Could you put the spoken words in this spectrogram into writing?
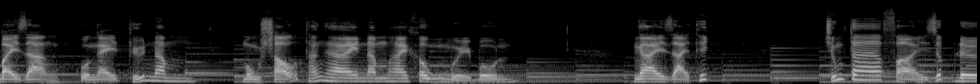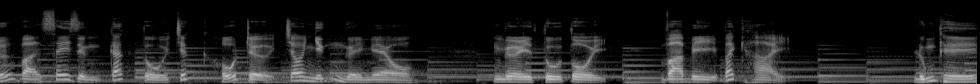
Bài giảng của ngày thứ năm, mùng 6 tháng 2 năm 2014. Ngài giải thích, chúng ta phải giúp đỡ và xây dựng các tổ chức hỗ trợ cho những người nghèo, người tù tội và bị bách hại Đúng thế,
